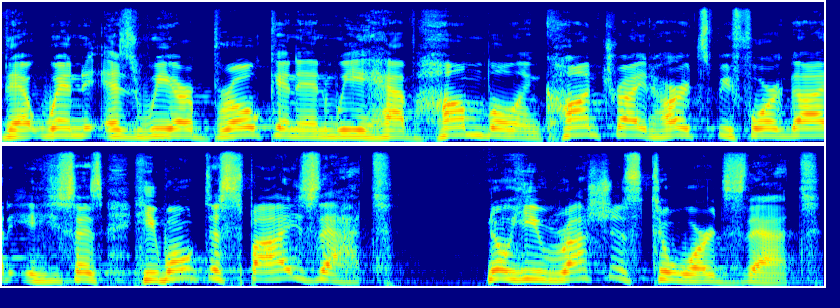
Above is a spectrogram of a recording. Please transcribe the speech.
that when as we are broken and we have humble and contrite hearts before God, he says he won't despise that. No, he rushes towards that.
